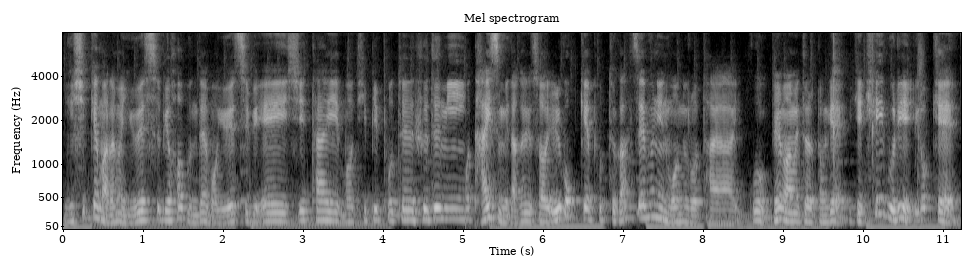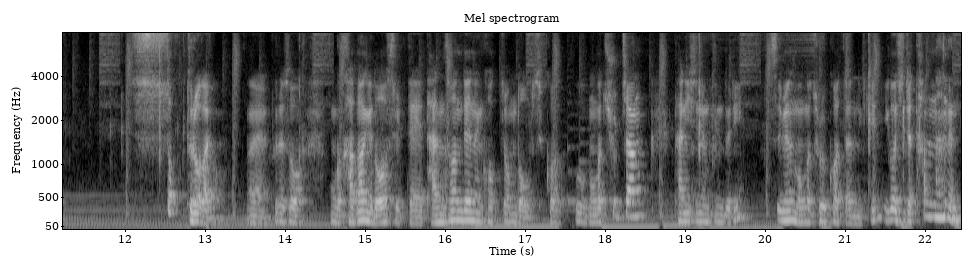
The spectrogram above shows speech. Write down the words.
이게 쉽게 말하면 USB 허브인데 뭐 USB A, C 타입, 뭐 DP 포트, HDMI 뭐 다 있습니다. 그래서 7개 포트가 7 in 1으로 다 있고 제일 마음에 들었던 게 이게 케이블이 이렇게 쏙 들어가요. 네, 그래서 뭔가 가방에 넣었을 때 단선되는 걱정도 없을 것 같고 뭔가 출장 다니시는 분들이 쓰면 뭔가 좋을 것 같다는 느낌? 이거 진짜 탐나는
